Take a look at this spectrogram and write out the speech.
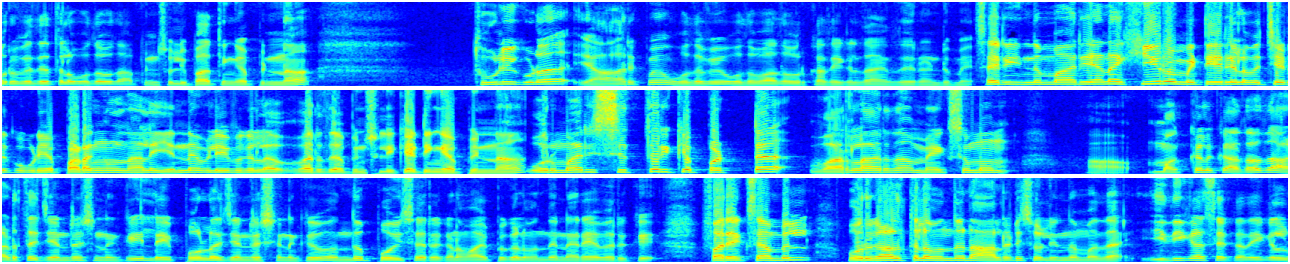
ஒரு விதத்தில் உதவுதா அப்படின்னு சொல்லி பார்த்தீங்க அப்படின்னா துளி கூட யாருக்குமே உதவே உதவாத ஒரு கதைகள் தான் இது ரெண்டுமே. சரி இந்த மாதிரியான ஹீரோ மெட்டீரியலை வச்சு எடுக்கக்கூடிய படங்கள்னால என்ன விளைவுகள் வருது அப்படின்னு சொல்லி கேட்டிங்க அப்படின்னா ஒரு மாதிரி சித்தரிக்கப்பட்ட வரலாறு தான் மேக்ஸிமம் மக்களுக்கு அதாவது அடுத்த ஜென்ரேஷனுக்கு இல்லை இப்போ உள்ள ஜென்ரேஷனுக்கு வந்து போய் சேர்றதுக்கான வாய்ப்புகள் வந்து நிறையவே இருக்குது ஃபார் எக்ஸாம்பிள் ஒரு காலத்தில் வந்து நான் ஆல்ரெடி சொல்லியிருந்த மாதிரி தான் இதிகாச கதைகள்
